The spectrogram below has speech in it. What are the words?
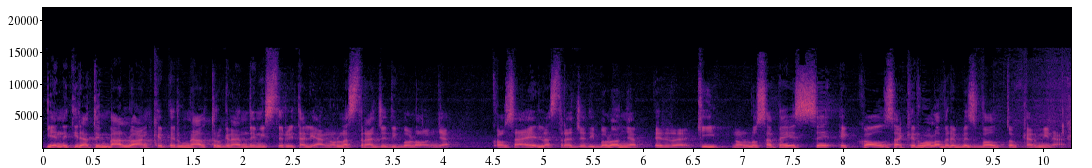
viene tirato in ballo anche per un altro grande mistero italiano, la strage di Bologna cosa è la strage di Bologna per chi non lo sapesse e cosa, che ruolo avrebbe svolto Carminati.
